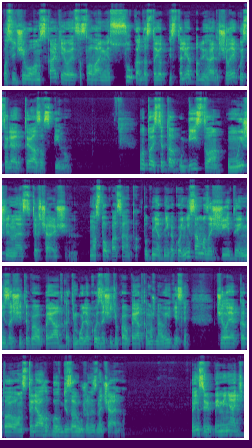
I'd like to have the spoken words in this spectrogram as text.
после чего он скакивает со словами «сука», достает пистолет, подбегает к человеку и стреляет три раза в спину. Ну, то есть это убийство умышленное с отягчающими на 100%. Тут нет никакой ни самозащиты, ни защиты правопорядка, тем более о какой защите правопорядка можно говорить, если человек, которого он стрелял, был безоружен изначально. В принципе, применять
